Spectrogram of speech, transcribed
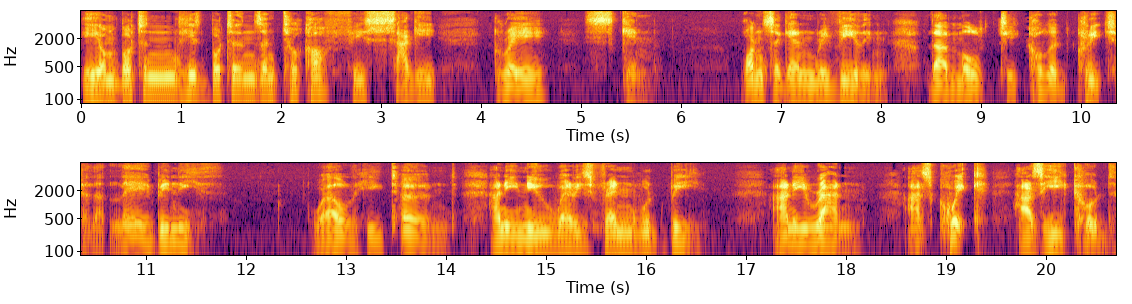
He unbuttoned his buttons and took off his saggy grey skin. once again revealing the multicoloured creature that lay beneath. Well, he turned, and he knew where his friend would be, and he ran as quick as he could.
